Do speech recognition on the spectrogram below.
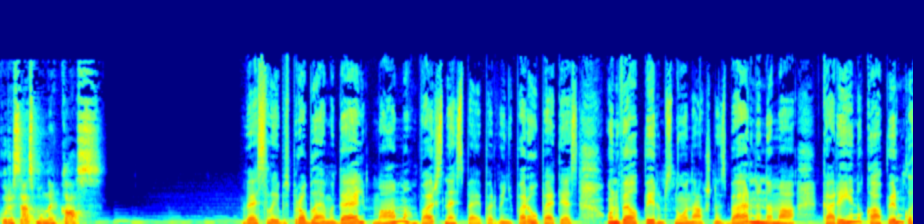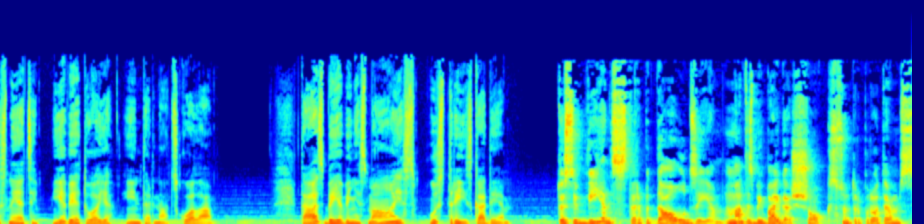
kur es esmu nekas. Veselības problēmu dēļ mamma vairs nespēja par viņu parūpēties, un vēl pirms nonākšanas bērnu namā Karīnu kā pirmklasnieci ievietoja internāta skolā. Tās bija viņas mājas uz trīs gadiem. Tas ir viens starp daudziem. Man tas bija baisais šoks, un tur, protams,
